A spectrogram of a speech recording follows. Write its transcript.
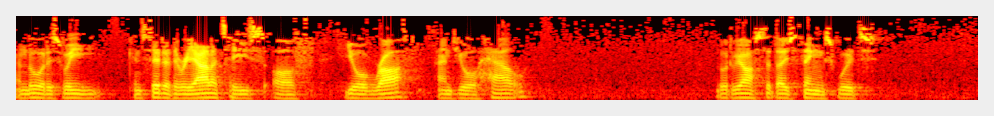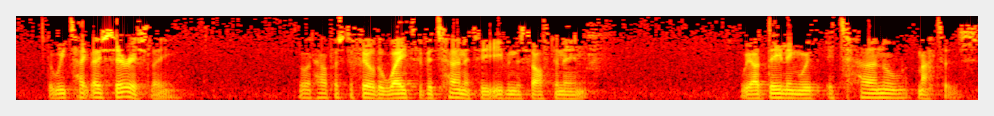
And Lord, as we consider the realities of your wrath and your hell, Lord, we ask that those things would, that we take those seriously. Lord, help us to feel the weight of eternity even this afternoon. We are dealing with eternal matters.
